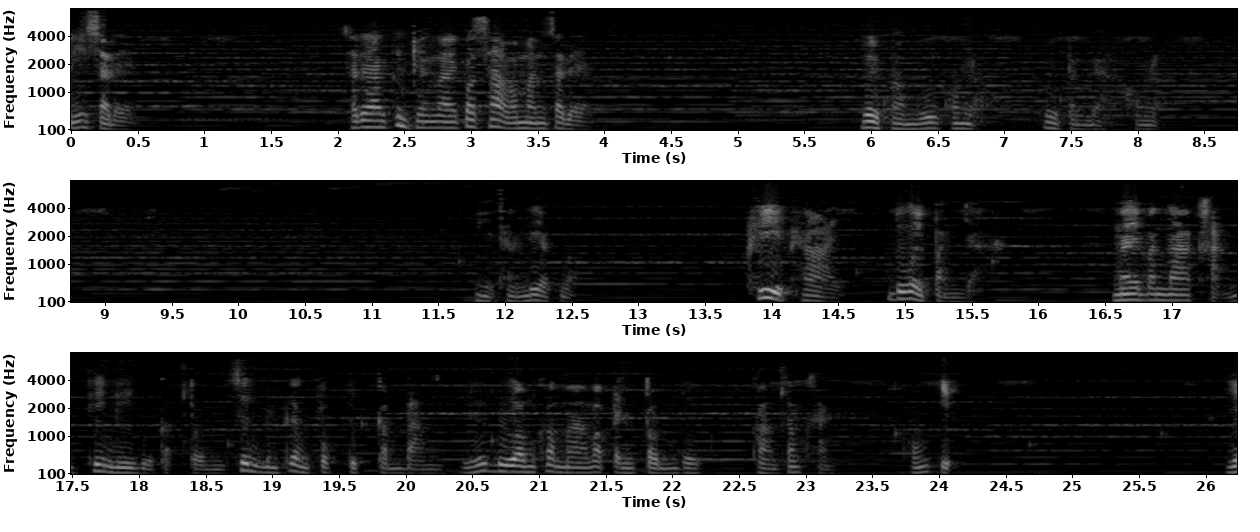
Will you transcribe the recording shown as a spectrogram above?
นี้แสดง แสดงขึ้นเพียงไรก็ทราบว่ามันแสดง ด้วยความรู้ของเราด้วยปัญญาของเรานี่ท่านเรียกว่าคลี่คลายด้วยปัญญา ในบรรดาขันที่มีอยู่กับตน ซึ่งเป็นเครื่องปกปิดกำบัง หรือรวมเข้ามาว่าเป็นตนโดย ความสำคัญของจิต แย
